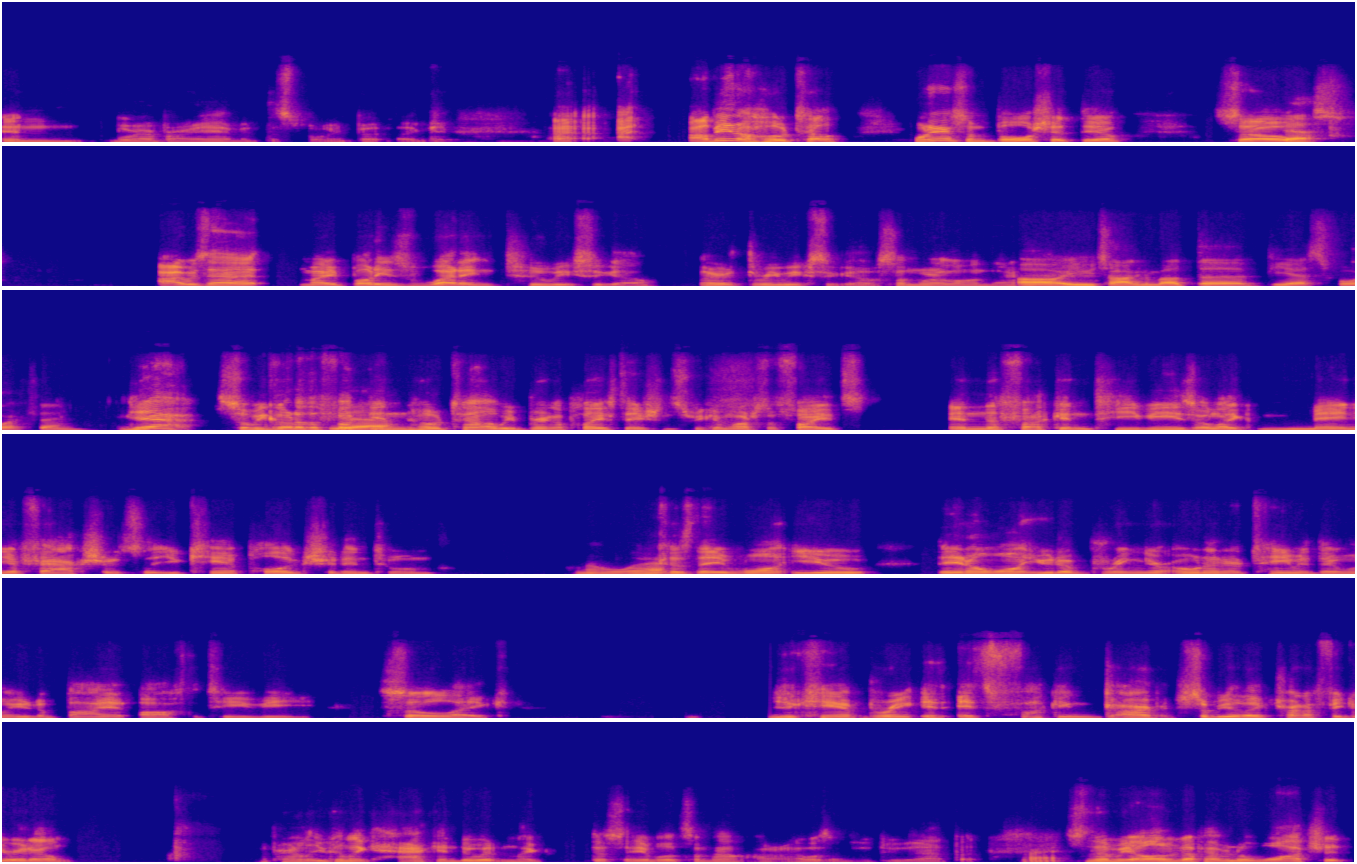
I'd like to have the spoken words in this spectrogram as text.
in wherever I am at this point, but like, I, I will be in a hotel. Want to have some bullshit, Theo? So yes, I was at my buddy's wedding two weeks ago or three weeks ago, somewhere along there. Oh, are you talking about the PS4 thing? Yeah. So we go to the fucking yeah. hotel, we bring a PlayStation so we can watch the fights, and the fucking TVs are like manufactured so that you can't plug shit into them. No way. Because they want you, they don't want you to bring your own entertainment. They want you to buy it off the TV. So like, you can't bring it, it's fucking garbage. So we like trying to figure it out. Apparently, you can like hack into it and like disable it somehow. I don't know. I wasn't gonna do that, but Right. so then we all ended up having to watch it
